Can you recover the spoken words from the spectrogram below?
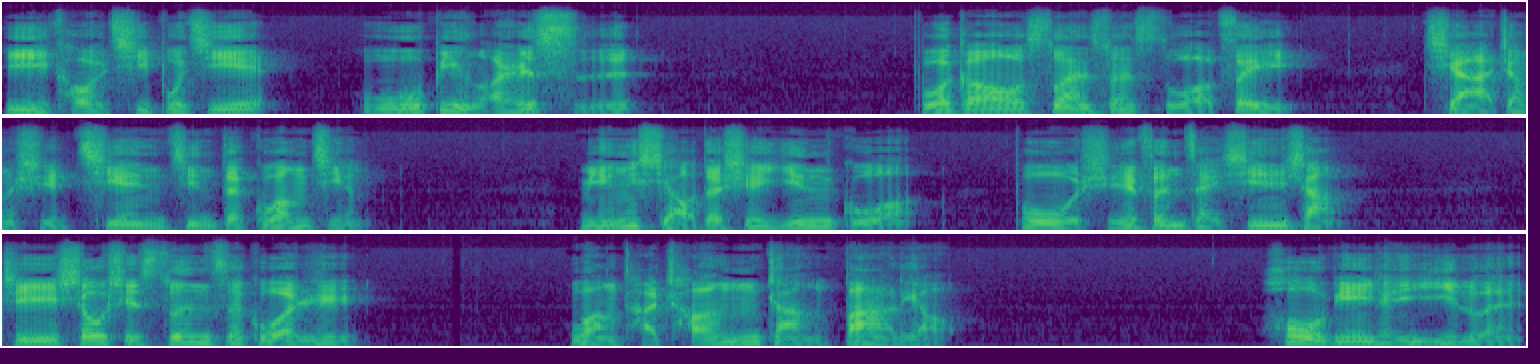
一口气不接，无病而死。伯高算算所费，恰正是千金的光景。明晓得是因果，不十分在心上，只收拾孙子过日，望他成长罢了。后边人议论。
